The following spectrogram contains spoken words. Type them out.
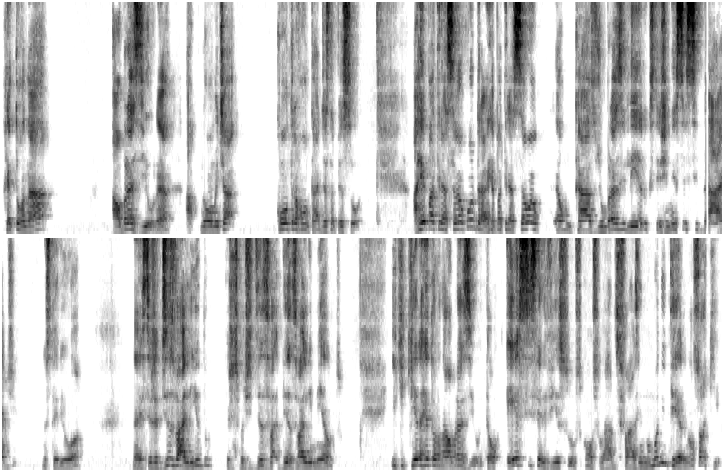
retornar ao Brasil, né? Normalmente a, contra a vontade dessa pessoa. A repatriação é o contrário. A repatriação é, é um caso de um brasileiro que esteja em necessidade no exterior, né, esteja desvalido, a gente chama de desva desvalimento, e que queira retornar ao Brasil. Então, esse serviço os consulados fazem no mundo inteiro, não só aqui.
